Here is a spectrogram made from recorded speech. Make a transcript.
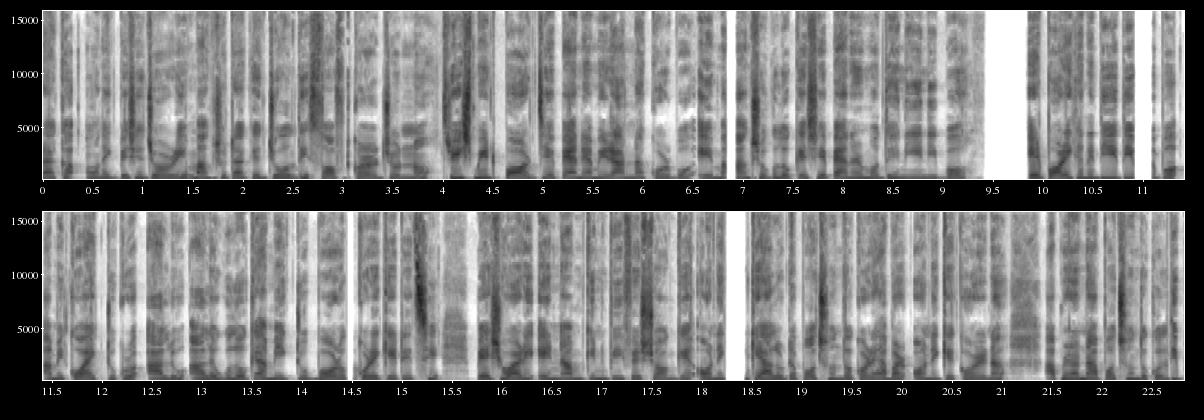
রাখা অনেক বেশি জরুরি মাংসটাকে জলদি সফট করার জন্য। ত্রিশ মিনিট পর যে প্যানে আমি রান্না করব, এই মাংসগুলোকে সে প্যানের মধ্যে নিয়ে নিব। এরপর এখানে দিয়ে দিব আমি কয়েক টুকরো আলু। আলুগুলোকে আমি একটু বড় করে কেটেছি। পেশোয়ারি এই নামকিন বিফের সঙ্গে অনেকে আলুটা পছন্দ করে, আবার অনেকে করে না। আপনারা না পছন্দ করে দিব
